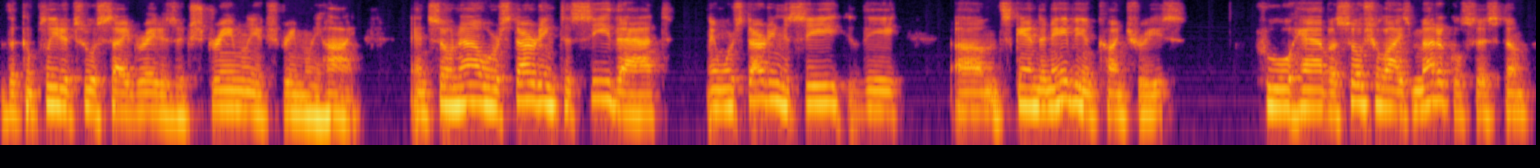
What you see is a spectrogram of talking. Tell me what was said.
the completed suicide rate is extremely extremely high. And so now we're starting to see that and we're starting to see the um, scandinavian countries who have a socialized medical system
